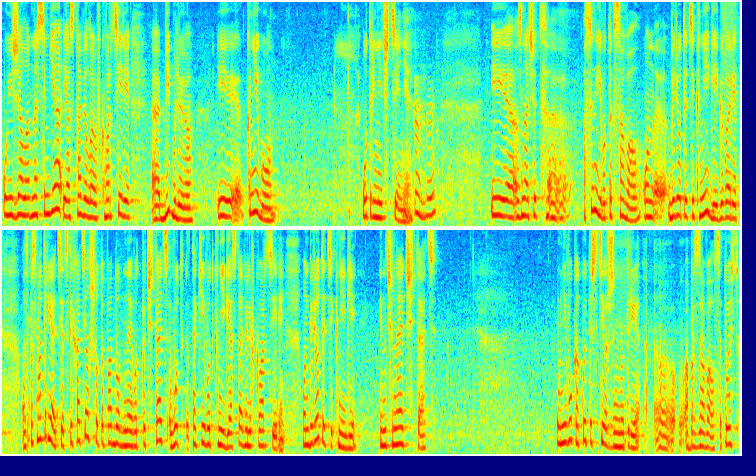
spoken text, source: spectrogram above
уезжала одна семья и оставила в квартире э, Библию и книгу «Утреннее чтение». И, значит, э, сын его таксовал. Он э, берет эти книги и говорит, посмотри, отец, ты хотел что-то подобное вот почитать? Вот такие вот книги оставили в квартире. Он берет эти книги и начинает читать. У него какой-то стержень внутри э, образовался. То есть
